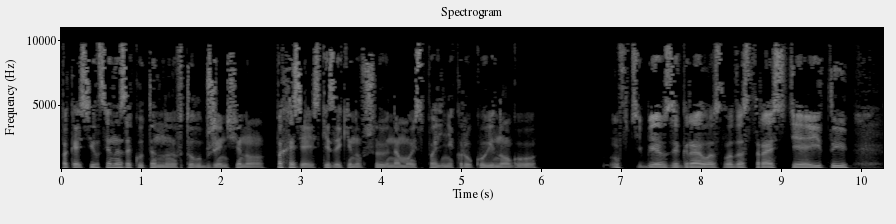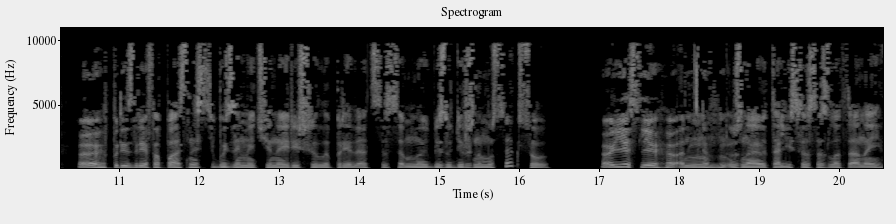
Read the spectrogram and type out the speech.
покосился на закутанную в тулуп женщину, по-хозяйски закинувшую на мой спальник руку и ногу. «В тебе взыграло сладострастие, и ты, презрев опасность быть замеченной, решила предаться со мной безудержному сексу? А если узнают Алиса со Златаной?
